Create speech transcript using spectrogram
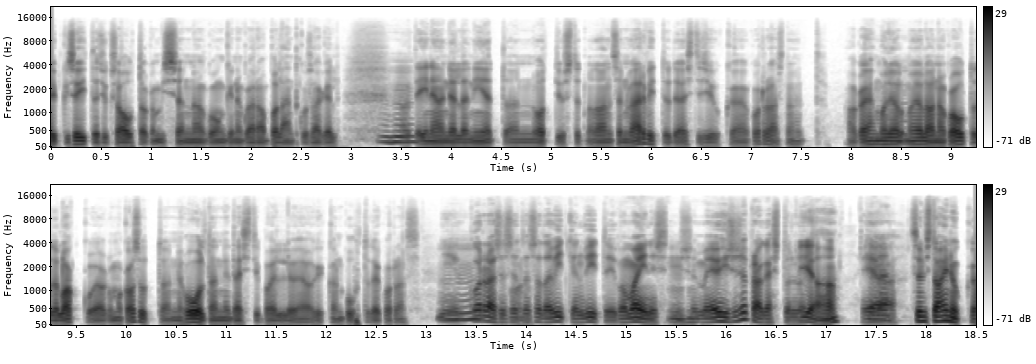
võibki sõita niisuguse autoga, mis on nagu, ongi nagu ära põlenud kusagil mm. -hmm. aga teine on jälle nii, et on vot just, et ma tahan, see on värvitud ja hästi niisugune korras, noh et aga jah, mul ei ole, ma ei ole nagu autode lakkuja, aga ma kasutan ja hooldan neid hästi palju ja kõik on puhtad ja korras. nii mm -hmm., korra sa seda sada viitkümmend viite juba mainisid, mis mm -hmm. on meie ühise sõbra käest tulnud. jaa ja., see on vist ainuke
